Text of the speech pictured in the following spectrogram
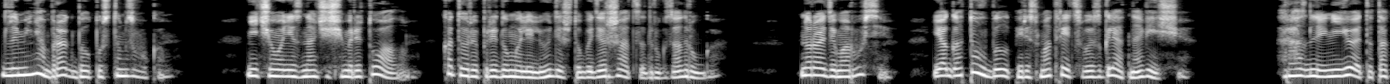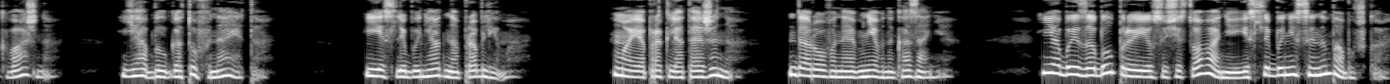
Для меня брак был пустым звуком, ничего не значащим ритуалом, который придумали люди, чтобы держаться друг за друга. Но ради Маруси я готов был пересмотреть свой взгляд на вещи. Раз для нее это так важно, я был готов и на это. Если бы не одна проблема. Моя проклятая жена, дарованная мне в наказание. Я бы и забыл про ее существование, если бы не сын и бабушка,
